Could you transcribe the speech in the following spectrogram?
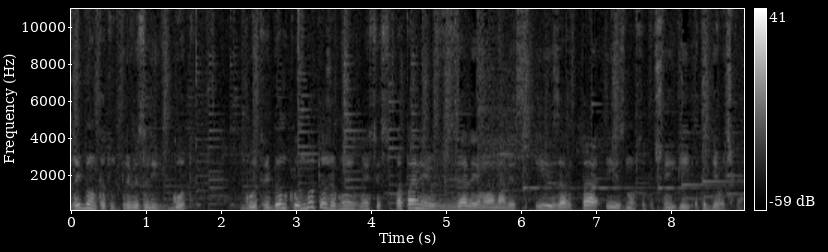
Ребенка тут привезли год. Год ребенку, но тоже мы вместе с папаней взяли ему анализ и изо рта, и из носа. Точнее, ей, эта девочка.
